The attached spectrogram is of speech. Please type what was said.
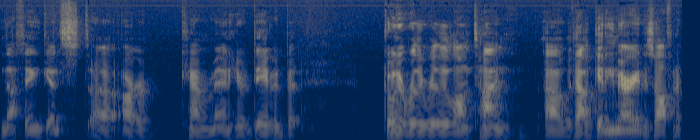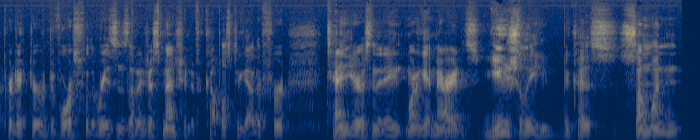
nothing against uh, our cameraman here, David, but going a really, really long time uh, without getting married is often a predictor of divorce for the reasons that I just mentioned. If a couple's together for 10 years and they didn't want to get married, it's usually because someone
